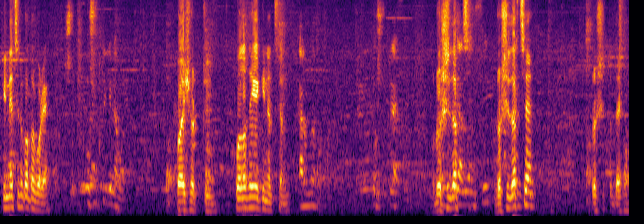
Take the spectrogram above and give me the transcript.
কিনেছেন কত করে? পঁয়ষট্টি। কোথা থেকে কিনেছেন? রশিদ আছে? রশিদ আছে? রশিদটা দেখান।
